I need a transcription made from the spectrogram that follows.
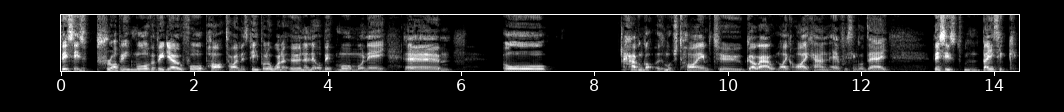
this is probably more of a video for part-timers, people who want to earn a little bit more money um, or haven't got as much time to go out like I can every single day. This is basic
